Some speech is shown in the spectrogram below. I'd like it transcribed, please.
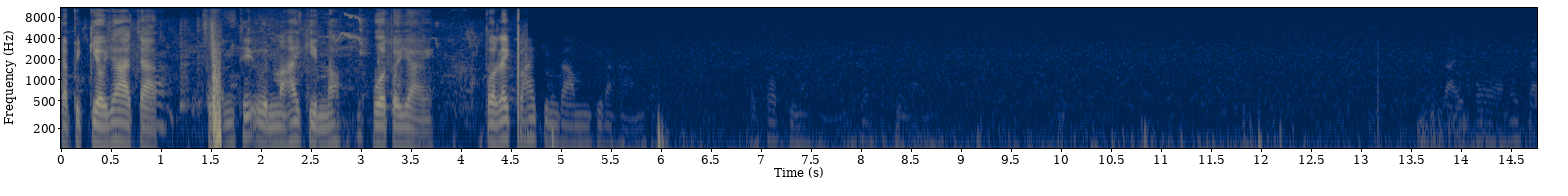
จะไปเกี่ยวหญ้าจากสวนที่อื่นมาให้กินเนาะวัวตัวใหญ่ ตัวเล็กก็ให้กินดำกินอาหารเขาชอบกินอาหารไม่ชอบกินรำไก่ก็ไม่ไก่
